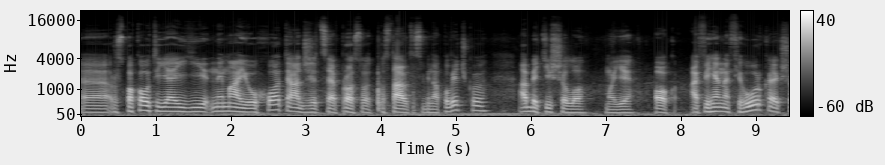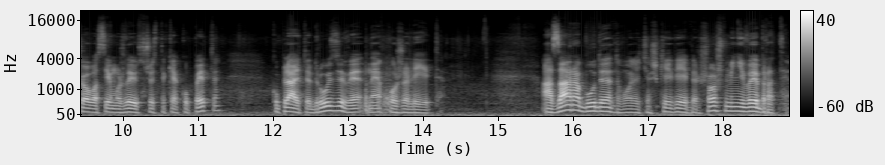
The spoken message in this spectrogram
Е, розпаковувати я її не маю охоти, адже це просто поставити собі на поличку, аби тішило моє око. Офігенна фігурка, якщо у вас є можливість щось таке купити, купляйте, друзі, ви не пожалієте. А зараз буде доволі тяжкий вибір. Що ж мені вибрати?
